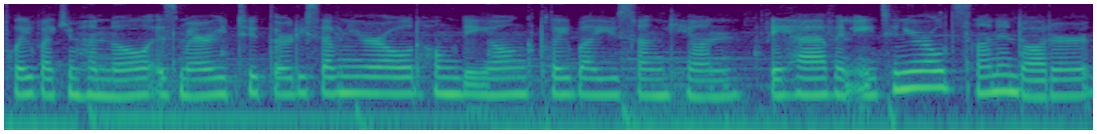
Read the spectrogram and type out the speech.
played by Kim Han No, is married to 37 year old Hong Dae Young, played by Yoon Sang Hyun. They have an 18 year old son and daughter.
